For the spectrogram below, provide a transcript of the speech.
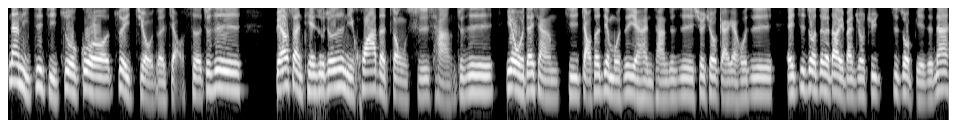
那你自己做过最久的角色，就是不要算天数，就是你花的总时长，就是因为我在想，其实角色建模师也很长，就是修修改改，或是哎制作这个到一半就去制作别的。那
